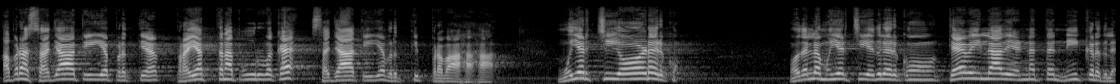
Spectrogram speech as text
அப்புறம் சஜாத்திய பிரத்ய பிரயத்தனபூர்வக சஜாத்திய விற்பி பிரவாகா முயற்சியோடு இருக்கும். முதல்ல முயற்சி எதில் இருக்கும்? தேவையில்லாத எண்ணத்தை நீக்கிறதுல.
